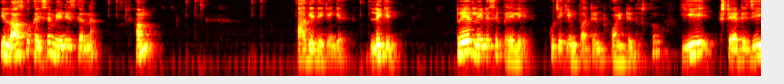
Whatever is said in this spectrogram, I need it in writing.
ये लॉस को कैसे मैनेज करना हम आगे देखेंगे। लेकिन ट्रेड लेने से पहले कुछ एक इंपॉर्टेंट पॉइंट है दोस्तों। ये स्ट्रेटजी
